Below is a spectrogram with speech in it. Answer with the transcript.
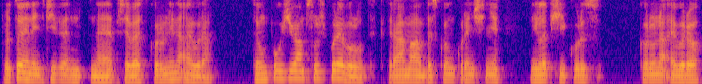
proto je nejdříve nutné převést koruny na eura. K tomu používám službu Revolut, která má bezkonkurenčně nejlepší kurz koruna euro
